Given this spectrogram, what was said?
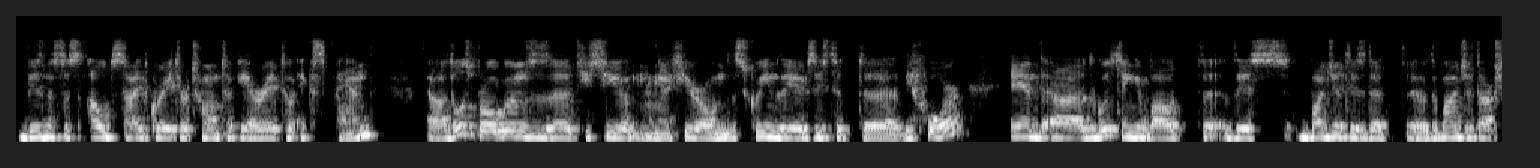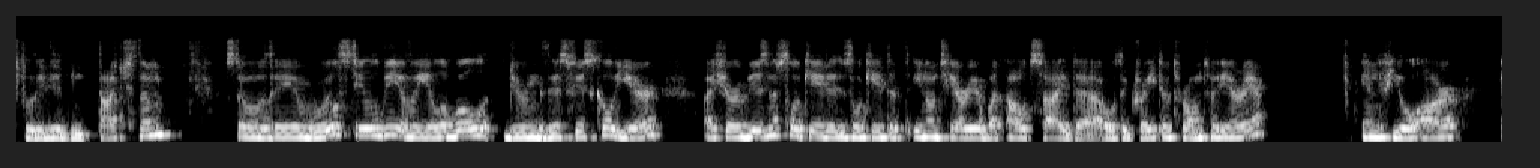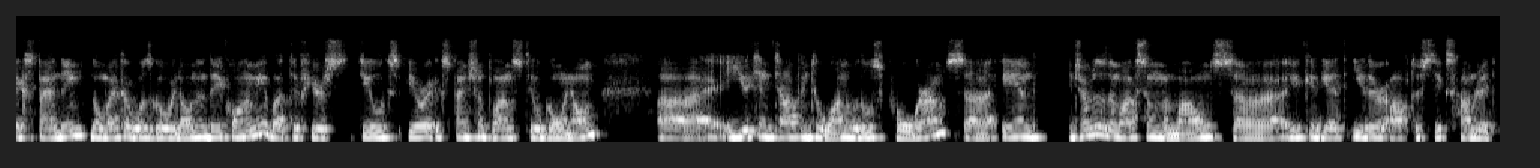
businesses outside Greater Toronto Area to expand. Those programs that you see um, here on the screen, they existed before. And uh, the good thing about uh, this budget is that uh, the budget actually didn't touch them. So they will still be available during this fiscal year. if your business located is located in Ontario, but outside uh, of the greater Toronto area, and if you are expanding, no matter what's going on in the economy, but if you're still, your expansion plan is still going on, uh, you can tap into one of those programs. Uh, and in terms of the maximum amounts, you can get either up to 600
